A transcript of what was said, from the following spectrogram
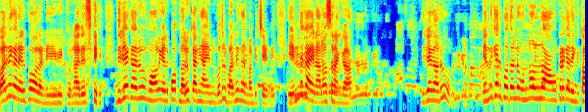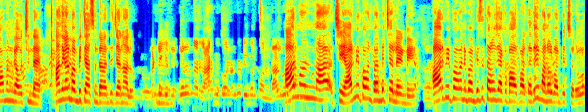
బర్నీ గారు వెళ్ళిపోవాలండి ఈ వీక్ నాకు తెలిసి. దివ్య గారు మామూలుగా వెళ్ళిపోతున్నారు కానీ ఆయన బదులు బర్నీ గారిని పంపించేయండి. ఎందుకు ఆయన అనవసరంగా? దివ్య గారు ఎందుకు వెళ్ళిపోతుంటే ఉన్న వాళ్ళు ఆమె కదా ఇంకా కామన్గా వచ్చిందే. అందుకని పంపించేస్తుంటారు అంతే జనాలు. ఆర్మీ ఆర్మీ పవన్ పంపించర్లేండి. ఆర్మీ పవన్ని పంపిస్తే తనుజాక బాధపడుతుంది మనోళ్ళు పంపించరు.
